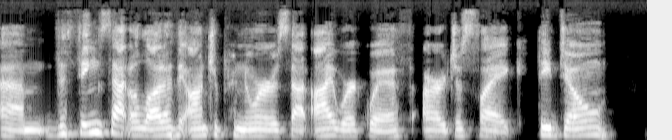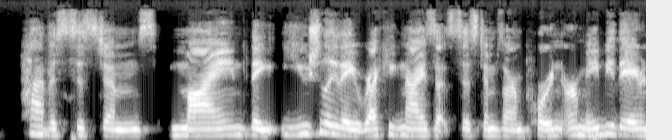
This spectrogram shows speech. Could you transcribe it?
um, the things that a lot of the entrepreneurs that I work with are just like, they don't have a systems mind. They usually they recognize that systems are important, or maybe they're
